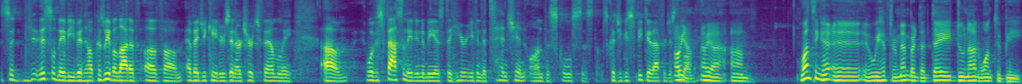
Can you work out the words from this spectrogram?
So th- this will maybe even help because we have a lot of, of, um, of educators in our church family. Um, what was fascinating to me is to hear even the tension on the school systems. Could you can speak to that for just oh, a yeah. moment? Oh, yeah. Um, one thing uh, we have to remember that they do not want to be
